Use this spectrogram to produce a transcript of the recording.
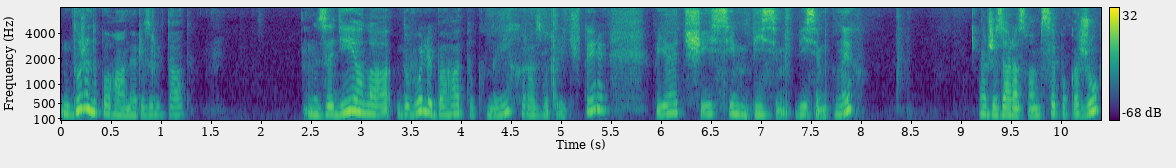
Дуже непоганий результат. Задіяла доволі багато книг. Раз, два, три, чотири, п'ять, шість, сім, вісім. Вісім книг. Отже, зараз вам все покажу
